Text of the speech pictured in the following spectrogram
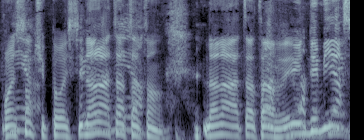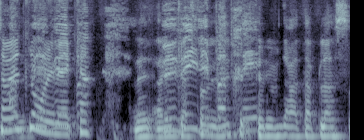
pour l'instant, tu peux rester. Non, non, attends, attends, attends. Non, non, attends, attends. Une demi-heure, ça va être long, les mecs. hein. Allez, allez, prêt. Fais-le venir à ta place.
